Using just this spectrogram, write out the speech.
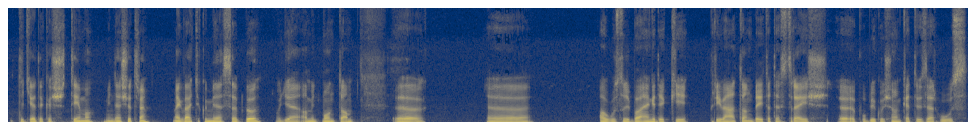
Itt egy érdekes téma minden esetre. Meglátjuk, hogy mi lesz ebből. Ugye, amit mondtam, ö, ö, augusztusban engedik ki privátan, beta tesztre, és ö, publikusan 2020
